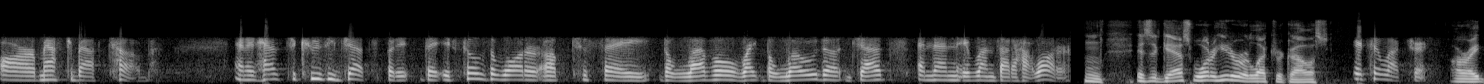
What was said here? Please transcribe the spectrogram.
our master bath tub. And it has jacuzzi jets, but it it fills the water up to say the level right below the jets, and then it runs out of hot water. Hmm. Is it gas water heater or electric, Alice? It's electric. All right.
